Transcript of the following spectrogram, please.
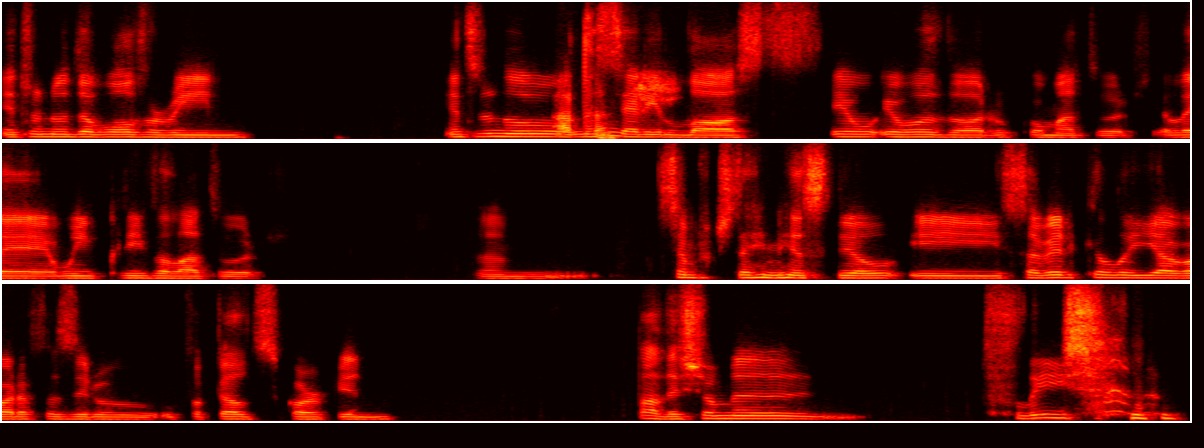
entra no The Wolverine, entra no, ah, na série Lost. Eu, eu adoro como ator. Ele é um incrível ator. Um, sempre gostei imenso dele e saber que ele ia agora fazer o, o papel de Scorpion pá, deixou-me feliz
